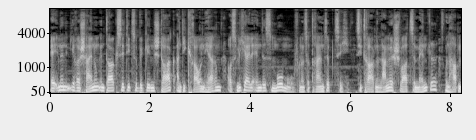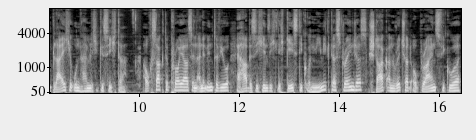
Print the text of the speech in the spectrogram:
erinnern in ihrer Erscheinung in Dark City zu Beginn stark an die Grauen Herren aus Michael Endes Momo von 1973. Sie tragen lange schwarze Mäntel und haben bleiche, unheimliche Gesichter. Auch sagte Proyas in einem Interview, er habe sich hinsichtlich Gestik und Mimik der Strangers stark an Richard O'Briens Figur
